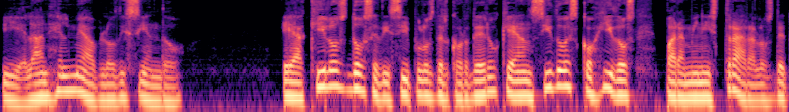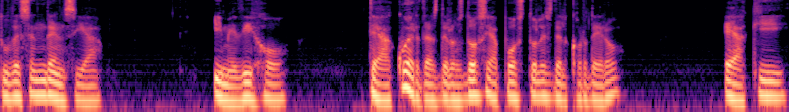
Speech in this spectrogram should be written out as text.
Y el ángel me habló diciendo, He aquí los doce discípulos del Cordero que han sido escogidos para ministrar a los de tu descendencia y me dijo, ¿Te acuerdas de los doce apóstoles del Cordero? He aquí,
